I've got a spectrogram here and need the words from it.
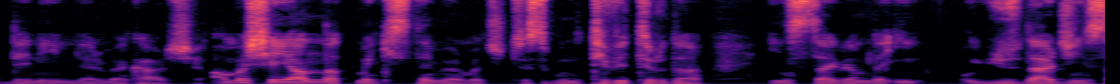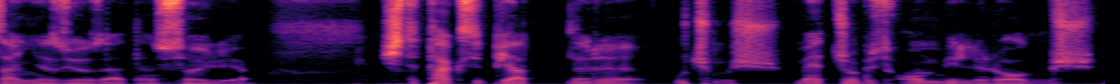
deneyimlerime karşı. Ama şeyi anlatmak istemiyorum açıkçası. Bunu Twitter'da, Instagram'da yüzlerce insan yazıyor zaten söylüyor. İşte taksi fiyatları uçmuş. Metrobüs 11 lira olmuş.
